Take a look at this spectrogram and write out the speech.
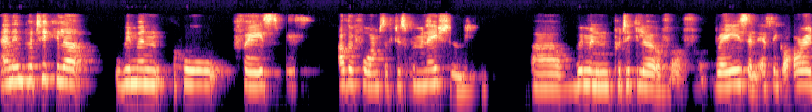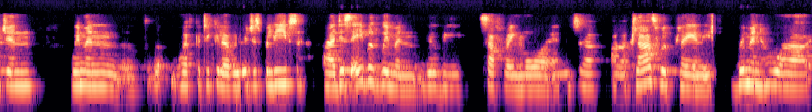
and in particular, women who face other forms of discrimination. Uh, women, in particular, of, of race and ethnic origin, women who have particular religious beliefs, uh, disabled women will be suffering more, and uh, class will play an issue. Women who are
